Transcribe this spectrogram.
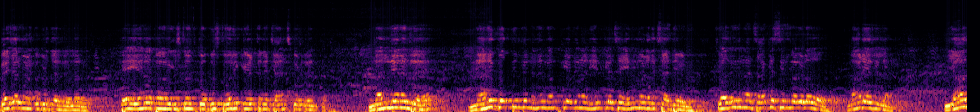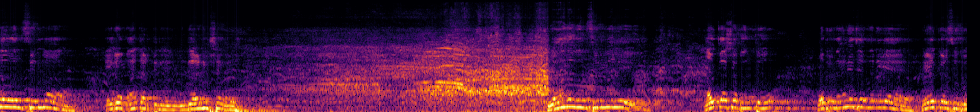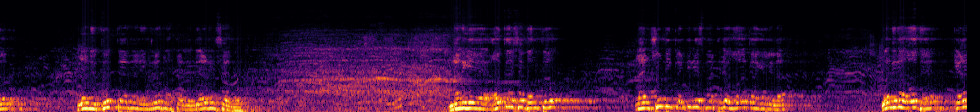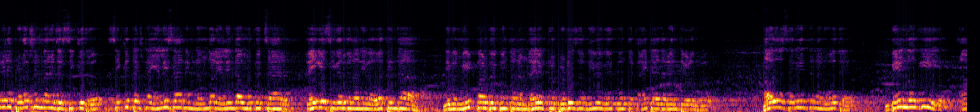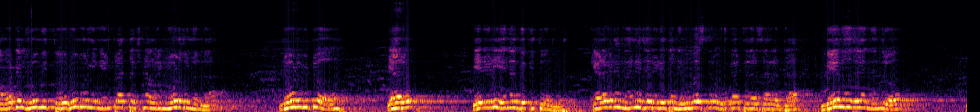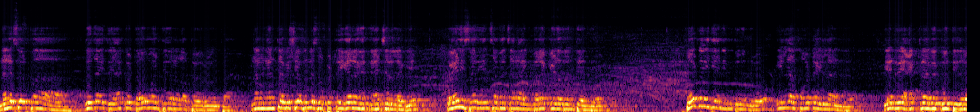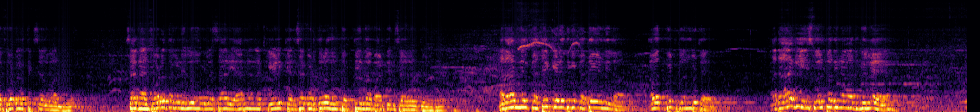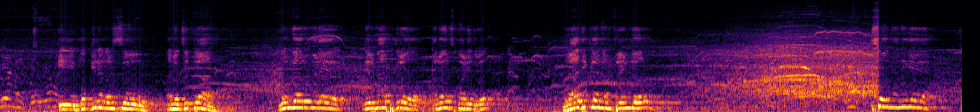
ಬೇಜಾರು ಮಾಡ್ಕೊಬಿಡ್ತಾ ಇದ್ರು ಎಲ್ಲರೂ. ಏ ಏನಪ್ಪ ಅವ್ರಿಗೆ ಇಷ್ಟೊಂದು ಕೊಬ್ಬು ಸ್ಟೋರಿ ಕೇಳ್ತಾನೆ ಚಾನ್ಸ್ ಕೊಡ್ರಿ ಅಂತ. ನಂದೇನಂದ್ರೆ, ನನಗೆ ಗೊತ್ತಿಲ್ಲದೆ ನನಗೆ ನಂಬಿಕೆ ಇಲ್ಲದೆ ನಾನು ಏನು ಕೆಲಸ ಹೆಂಗ್ ಮಾಡೋದಕ್ಕೆ ಸಾಧ್ಯ ಹೇಳಿ. ಸೊ ಅದರಿಂದ ನಾನು ಸಾಕಷ್ಟು ಸಿನಿಮಾಗಳು ಮಾಡೇ ಇರಲಿಲ್ಲ. ಯಾವುದೋ ಒಂದು ಸಿನಿಮಾ ಇರೋ ಮಾತಾಡ್ತೀನಿ, ಒಂದು ಎರಡು ನಿಮಿಷ. ಯಾವುದೋ ಒಂದು ಸಿನಿಮಾಲಿ ಅವಕಾಶ ಬಂತು. ಒಬ್ರು ಮ್ಯಾನೇಜರ್ ನನಗೆ ಹೇಳಿ ಕಳಿಸಿದ್ರು. ಇಲ್ಲ ನೀವು ಕೂಗ್ತಾ ಇರೋ ನಾನು ಹೆಂಗ್ರೋ ಮಾತಾಡಿದೆ ಒಂದು ಎರಡು ನಿಮಿಷ ಅದು ನನಗೆ ಅವಕಾಶ ಬಂತು. ನಾನು ಶೂಟಿಂಗ್ ಕಂಟಿನ್ಯೂಸ್ ಮಾಡ್ತಿದ್ದೆ, ಹೋಗೋಕ್ಕಾಗಿರಲಿಲ್ಲ. ಒಂದಿನ ಹೋದೆ, ಕೆಳಗಡೆ ಪ್ರೊಡಕ್ಷನ್ ಮ್ಯಾನೇಜರ್ ಸಿಕ್ಕಿದ್ರು. ಸಿಕ್ಕಿದ ತಕ್ಷಣ ಎಲ್ಲಿ ಸರ್ ನಿಮ್ಮ ನಂಬರ್ ಎಲ್ಲಿಂದ ಹುಡ್ಕೋದು ಸರ್? ಕೈಗೆ ಸಿಗಲ್ವಲ್ಲ ನೀವು, ಅವತ್ತಿಂದ ನಿಮ್ಮನ್ನು ಮೀಟ್ ಮಾಡಬೇಕು ಅಂತ ನಮ್ಮ ಡೈರೆಕ್ಟರ್ ಪ್ರೊಡ್ಯೂಸರ್ ನೀವೇ ಬೇಕು ಅಂತ ಕಾಯ್ತಾ ಇದ್ದಾರೆ ಅಂತ ಹೇಳಿದ್ರು. ಹೌದಾ ಸರಿ ಅಂತ ನಾನು ಹೋದೆ. ಮೇಲ್ ಹೋಗಿ ಆ ಹೋಟೆಲ್ ರೂಮ್ ಇತ್ತು. ರೂಮ್ ಒಳಗೆ ಹಿಂಗೆ ಎಂಟ್ರಾದ ತಕ್ಷಣ ಅವ್ರಿಗೆ ನೋಡಿದ್ರು ನನ್ನ. ನೋಡಿಬಿಟ್ಟು, ಯಾರು? ಏನು ಹೇಳಿ? ಏನಾಗಬೇಕಿತ್ತು? ಅಂದರು. ಕೆಳಗಡೆ ಮ್ಯಾನೇಜರ್ ಹೇಳಿದ್ದ, ನಿಮಗೋಸ್ಕರ ಹುಡುಕಾಡ್ತಿದ್ದಾರೆ ಸರ್ ಅಂತ. ಮೇಲ್ ಹೋದ್ರೆ ಅಂದರು, ನನಗೆ ಸ್ವಲ್ಪ ಗೊತ್ತಾಯ್ತು, ಯಾಕೋ ಡವ್ ಮಾಡ್ತಿದಾರಲ್ಲಪ್ಪ ಇವರು ಅಂತ. ನಮ್ಗಂತ ವಿಷಯ ಬಂದರೆ ಸ್ವಲ್ಪ ಟ್ರಿಗರ್ ಆಗುತ್ತೆ ನ್ಯಾಚುರಲ್ ಆಗಿ. ಹೇಳಿ ಸರ್ ಏನು ಸಮಾಚಾರ? ಹಿಂಗೆ ಬರೋಕ್ಕೆ ಕೇಳೋದಂತೆ ಅಂದರು. ಫೋಟೋ ಇದೆಯಾ ನಿಮ್ಮದು ಅಂದರು. ಇಲ್ಲ ಫೋಟೋ ಇಲ್ಲ ಅಂದೆ. ಏನ್ರಿ ಆಕ್ಟರ್ ಆಗಬೇಕು ಅಂತಿದ್ರ ಫೋಟೋ ತೆಗ್ಸಲ್ವಾ ಅಂದ್ರು? ಸರ್ ನಾನು ಫೋಟೋ ತಗೊಂಡು ಎಲ್ಲೂ ಹೋಗಿಲ್ಲ. ಸರ್ ಯಾರು ನನ್ನ ಕೇಳಿ ಕೆಲಸ ಕೊಡ್ತಾರೋ ಅದನ್ನ ಭಕ್ತಿಯಿಂದ ಮಾಡ್ತೀನಿ ಸರ್ ಅಂತ ಹೇಳಿದ್ರು. ಅದಾದ್ಮೇಲೆ ಕತೆ ಕೇಳಿದ್ದಕ್ಕೆ ಕತೆ ಹೇಳಲಿಲ್ಲ. ಅವತ್ತು ಬಿಟ್ಟು ಬಂದ್ಬಿಟ್ಟೆ. ಅದಾಗಿ ಸ್ವಲ್ಪ ದಿನ ಆದ್ಮೇಲೆ ಈ ಮೊಗ್ಗಿನ ಮನಸ್ಸು ಅನ್ನೋ ಚಿತ್ರ ಮುಂಗಾರು ಮಳೆ ನಿರ್ಮಾಪಕರು ಅನೌನ್ಸ್ ಮಾಡಿದ್ರು. ರಾಧಿಕಾ ನನ್ನ ಫ್ರೆಂಡು ಸೊ ನನಗೆ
